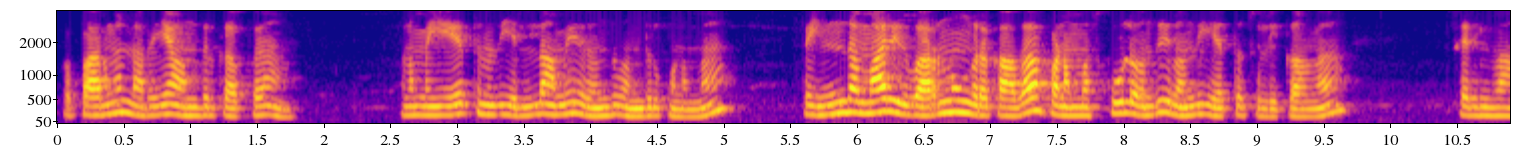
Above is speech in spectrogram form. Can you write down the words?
இப்போ பாருங்கள் நிறையா வந்திருக்காப்ப நம்ம ஏற்றுனது எல்லாமே இதில் வந்து வந்திருக்கும் நம்ம. இப்போ இந்த மாதிரி இது வரணுங்கிறக்காக தான் இப்போ நம்ம ஸ்கூலில் வந்து இதில் வந்து ஏற்ற சொல்லியிருக்காங்க. சரிங்களா?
